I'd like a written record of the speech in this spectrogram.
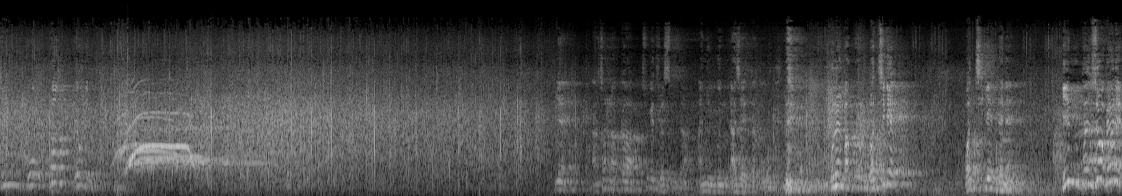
김보평 배우님. 예, 아, 저는 아까 소개드렸습니다. 안윤군 낮에 했다고. 네. 오늘 막공 멋지게, 멋지게 해낸 임현수 배우님.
